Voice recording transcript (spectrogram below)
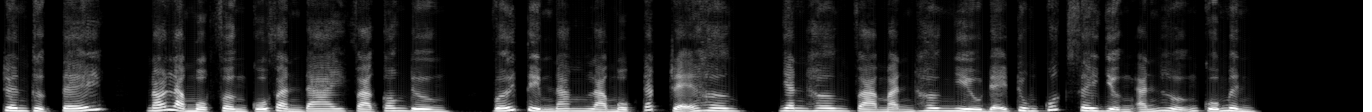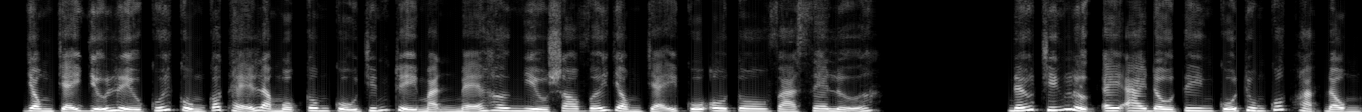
Trên thực tế, nó là một phần của vành đai và con đường, với tiềm năng là một cách rẻ hơn, nhanh hơn và mạnh hơn nhiều để Trung Quốc xây dựng ảnh hưởng của mình. Dòng chảy dữ liệu cuối cùng có thể là một công cụ chính trị mạnh mẽ hơn nhiều so với dòng chảy của ô tô và xe lửa. Nếu chiến lược AI đầu tiên của Trung Quốc hoạt động,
